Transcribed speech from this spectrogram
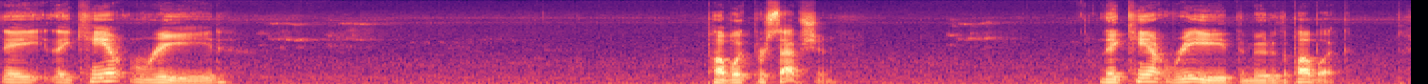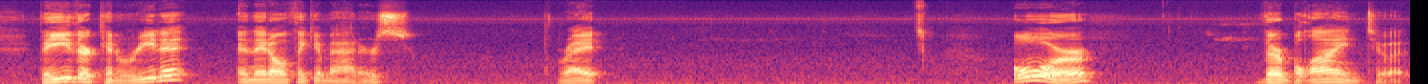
they, they can't read public perception they can't read the mood of the public. They either can read it and they don't think it matters, right? Or they're blind to it.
